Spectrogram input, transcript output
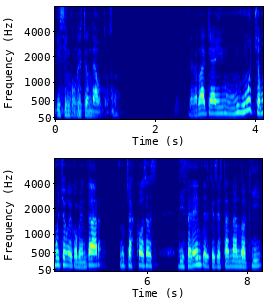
y sin congestión de autos. De verdad que hay mucho, mucho que comentar, muchas cosas diferentes que se están dando aquí.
